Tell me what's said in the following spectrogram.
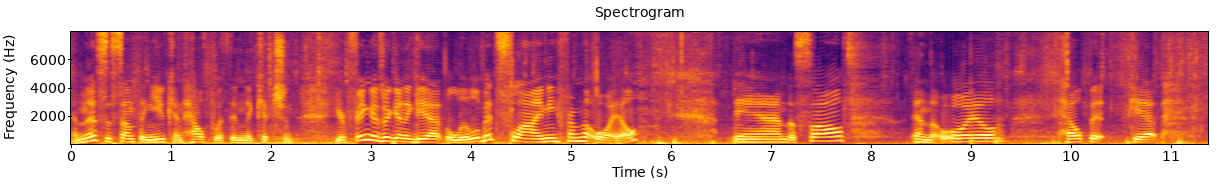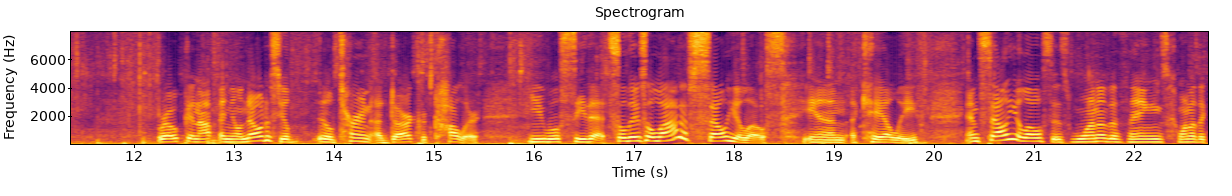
And this is something you can help with in the kitchen. Your fingers are going to get a little bit slimy from the oil. And the salt and the oil help it get broken up. And you'll notice you'll, it'll turn a darker color you will see that. So there's a lot of cellulose in a kale leaf, and cellulose is one of the things, one of the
